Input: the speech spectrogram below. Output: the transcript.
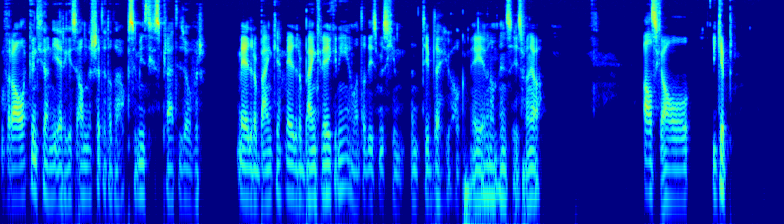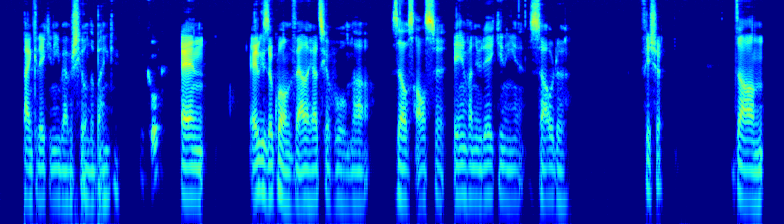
vooral kun je dat niet ergens anders zetten dat dat op zijn minst gespreid is over meerdere banken, meerdere bankrekeningen. Want dat is misschien een tip dat je ook meegeven aan mensen. Is van ja, als je al. Ik heb bankrekeningen bij verschillende banken. Ik ook. En ergens is ook wel een veiligheidsgevoel. dat zelfs als ze een van je rekeningen zouden fischen, dan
